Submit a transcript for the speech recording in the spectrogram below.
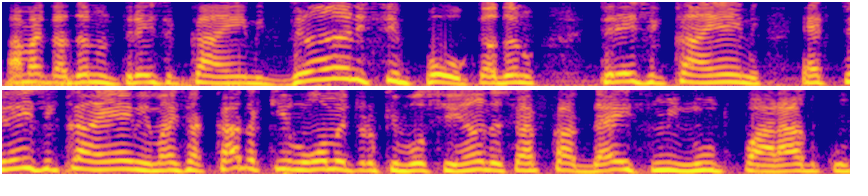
Ah, mas tá dando 13 km. Dane-se pouco, tá dando 13 km. É 13 km, mas a cada quilômetro que você anda, você vai ficar 10 minutos parado com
